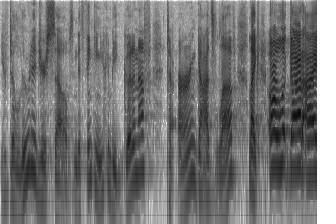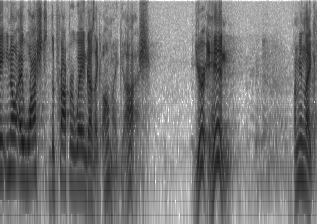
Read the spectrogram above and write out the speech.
You've deluded yourselves into thinking you can be good enough to earn God's love. Like, oh, look, God, I, you know, I washed the proper way. And God's like, oh my gosh, you're in. I mean, like,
